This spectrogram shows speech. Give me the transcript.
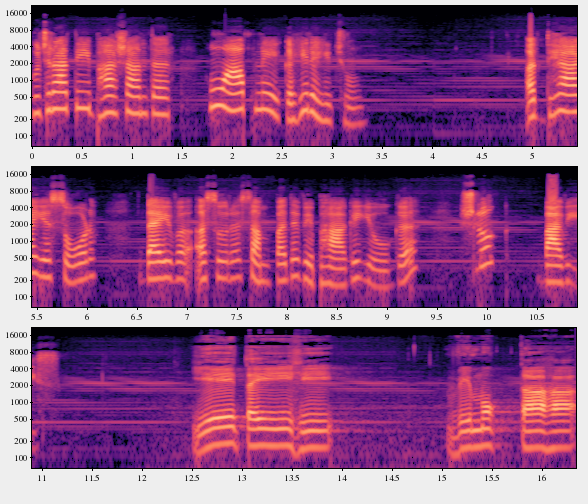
ગુજરાતી ભાષાંતર હું આપને કહી રહી છું. અધ્યાય સોળ, દૈવ અસુર સંપદ વિભાગ યોગ, શ્લોક બાવીસ. યે તૈ વિમુક્તા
